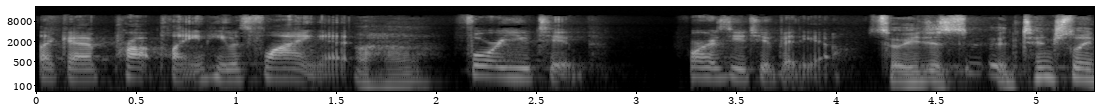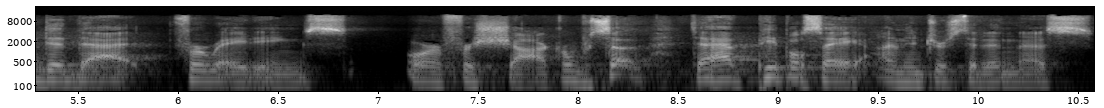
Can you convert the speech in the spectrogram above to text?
like a prop plane. He was flying it uh-huh. for YouTube, for his YouTube video. So he just intentionally did that for ratings or for shock or so to have people say, I'm interested in this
